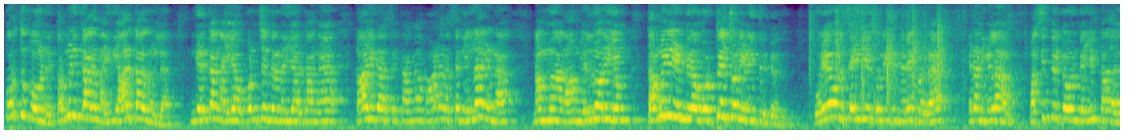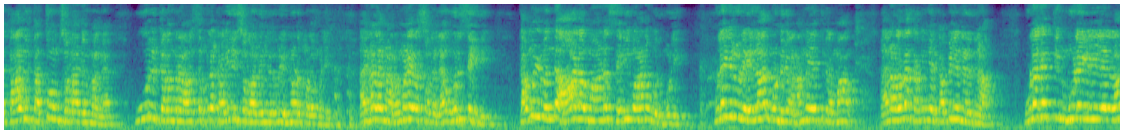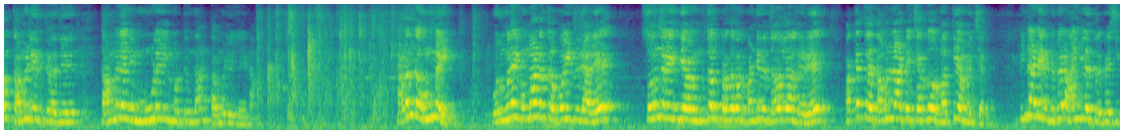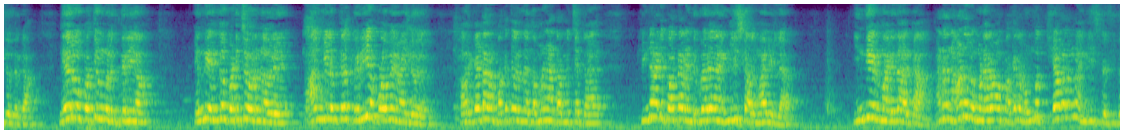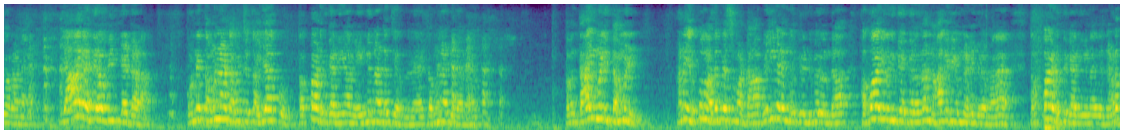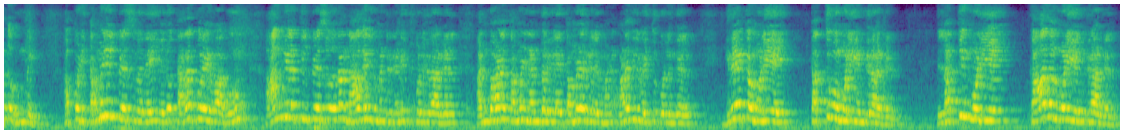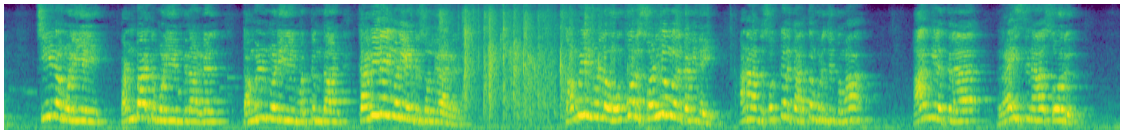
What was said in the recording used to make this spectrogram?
பொறுத்து போகணும். தமிழுக்காக தான். இது யாருக்காகவும் இல்லை. இங்க இருக்காங்க ஐயா பொன்சந்திரன் ஐயா இருக்காங்க காளிதாஸ் இருக்காங்க வானரசன் எல்லாரும் என்ன? நம்ம நாம் எல்லோரையும் தமிழ் என்கிற ஒற்றை சொல் இணைத்திருக்கிறது. ஒரே ஒரு செய்தியை சொல்லிட்டு நிறைவேறேன் ஏன்னா நீங்க எல்லாம் வசித்திருக்கவன் கையில் த- காதில் தத்துவம் சொல்லாதும்பாங்க. ஊருக்கு கிளம்புற அவசரத்துல கவிதை சொல்லாதுங்கிறது என்னோட பழமொழி. அதனால நான் ரொம்ப நேரம் சொல்லல. ஒரு செய்தி. தமிழ் வந்து ஆழமான செறிவான ஒரு மொழி. உலகில் உள்ள எல்லாரும் கொண்டுக்கிறான் நம்ம ஏத்துக்கிறோமா? அதனாலதான் கவிஞர் கபிலன் எழுதினான். உலகத்தின் மூலைகளில் எல்லாம் தமிழ் இருக்கிறது. தமிழனின் மூலையில் மட்டும்தான் தமிழ் இல்லைனா. நடந்த உண்மை. ஒரு முறை விமானத்தில் போயிட்டு இருக்காரு சுதந்திர இந்தியாவின் முதல் பிரதமர் பண்டித ஜவஹர்லால் நேரு பக்கத்துல தமிழ்நாட்டை சேர்ந்த ஒரு மத்திய அமைச்சர். பின்னாடி ரெண்டு பேரும் ஆங்கிலத்துல பேசிட்டு வந்திருக்கான் நேருவை பத்தி உங்களுக்கு தெரியும். எங்க எங்க படிச்சவருன்னு அவரு. ஆங்கிலத்துல பெரிய புலமை வாய்ந்தவர். அவர் கேட்டார் பக்கத்துல இருந்த தமிழ்நாட்டு அமைச்சர்கிட்ட. பின்னாடி பார்த்தா ரெண்டு பேரும் இங்கிலீஷ்கார மாதிரி இல்லை. இந்தியன் மாதிரி தான் இருக்கான். ஆனா நானும் ரொம்ப நேரமா பார்க்கறேன் ரொம்ப கேவலமா இங்கிலீஷ் பேசிட்டு வரானே. யார் அது அப்படின்னு கேட்டாரா? உடனே தமிழ்நாட்டு அமைச்சர் ஐயாக்கும் தப்பா எடுத்துக்காதீங்க. அவன் எங்க நாட்டை சேர்ந்தவன் தமிழ்நாட்டுக்காரன். அவன் தாய்மொழி தமிழ். ஆனா எப்பவும் அதை பேச மாட்டான். வெளியிடங்களுக்கு ரெண்டு பேர் வந்தா ஹவாரின்னு கேட்கறதா நாகரிகம் நினைக்கிறவன். தப்பா எடுத்துக்காதீங்க இது நடந்த உண்மை. அப்படி தமிழில் பேசுவதை ஏதோ தரக்குறைவாகவும் ஆங்கிலத்தில் பேசுவதுதான் நாகரிகம் என்று நினைத்துக் கொள்கிறார்கள். அன்பான தமிழ் நண்பர்களை தமிழர்களை மன- மனதில் வைத்துக் கொள்ளுங்கள். கிரேக்க மொழியை தத்துவ மொழி என்கிறார்கள். லத்தீன் மொழியை காதல் மொழி என்கிறார்கள். சீன மொழியை பண்பாட்டு மொழி என்கிறார்கள். தமிழ் மொழியை மட்டும்தான் கவிதை மொழி என்று சொல்கிறார்கள். தமிழில் உள்ள ஒவ்வொரு சொல்லும் ஒரு கவிதை. ஆனா அந்த சொற்களுக்கு அர்த்தம் புரிஞ்சுக்குமா? ஆங்கிலத்துல ரைஸ்னா சோறு.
